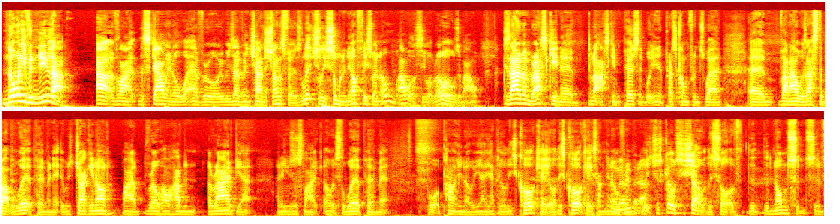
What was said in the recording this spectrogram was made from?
no one even knew that out of like the scouting or whatever, or he was ever in charge of transfers. Literally, someone in the office went, "Oh, I want to see what Rojo's about." Because I remember asking, um, not asking personally, but in a press conference where um, Van Gaal was asked about the work permit, it was dragging on why Rojo hadn't arrived yet, and he was just like, "Oh, it's the work permit." But apparently, you know, yeah, he had all these court case, or this court case hanging over him, that. which just goes to show the sort of the, the nonsense of,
